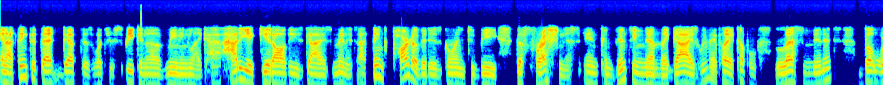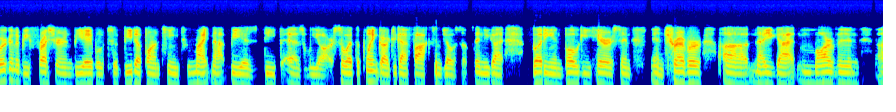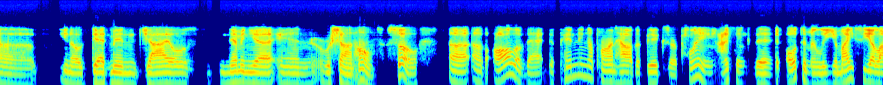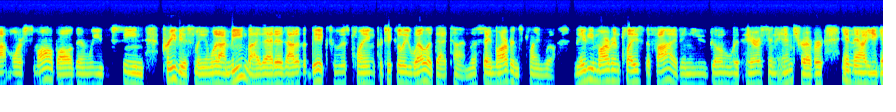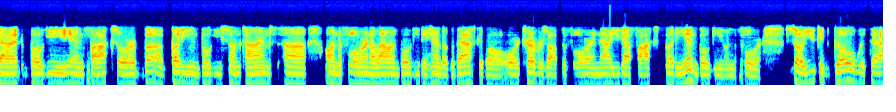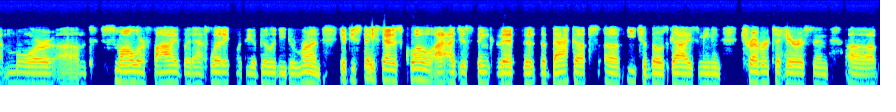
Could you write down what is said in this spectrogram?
And I think that that depth is what you're speaking of, meaning like, how do you get all these guys minutes? I think part of it is going to be the freshness in convincing them that, guys, we may play a couple less minutes, but we're going to be fresher and be able to beat up on teams who might not be as deep as we are. So at the point guard, you got Fox and Joseph. Then you got Buddy and Bogey, Harrison and Trevor. Uh, now you got Marvin, uh, you know, Dedmon, Giles, Nemanja, and Richaun Holmes. So uh, of all of that, depending upon how the bigs are playing, I think that ultimately you might see a lot more small ball than we've seen previously. And what I mean by that is out of the bigs, who is playing particularly well at that time. Let's say Marvin's playing well. Maybe Marvin plays the five and you go with Harrison and Trevor, and now you got Bogey and Fox or uh, Buddy and Bogey sometimes uh, on the floor and allowing Bogey to handle the basketball, or Trevor's off the floor and now you got Fox, Buddy in bogey on the floor. So you could go with that more um, smaller five, but athletic with the ability to run. If you stay status quo, I, I just think that the the backups of each of those guys, meaning Trevor to Harrison, uh,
